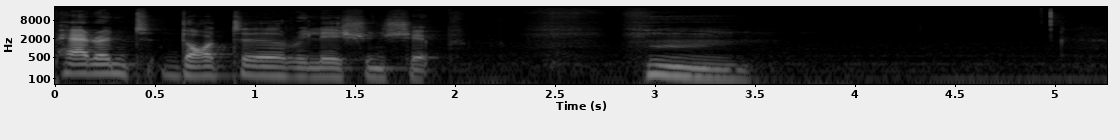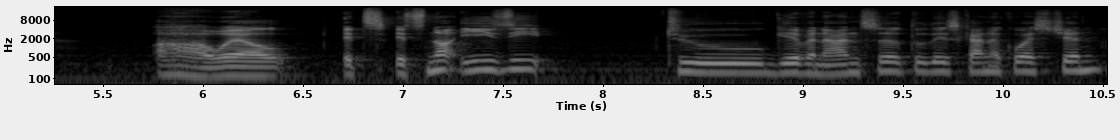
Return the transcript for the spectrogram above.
parent daughter relationship. Hmm. Ah, well, it's it's not easy to give an answer to this kind of question.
